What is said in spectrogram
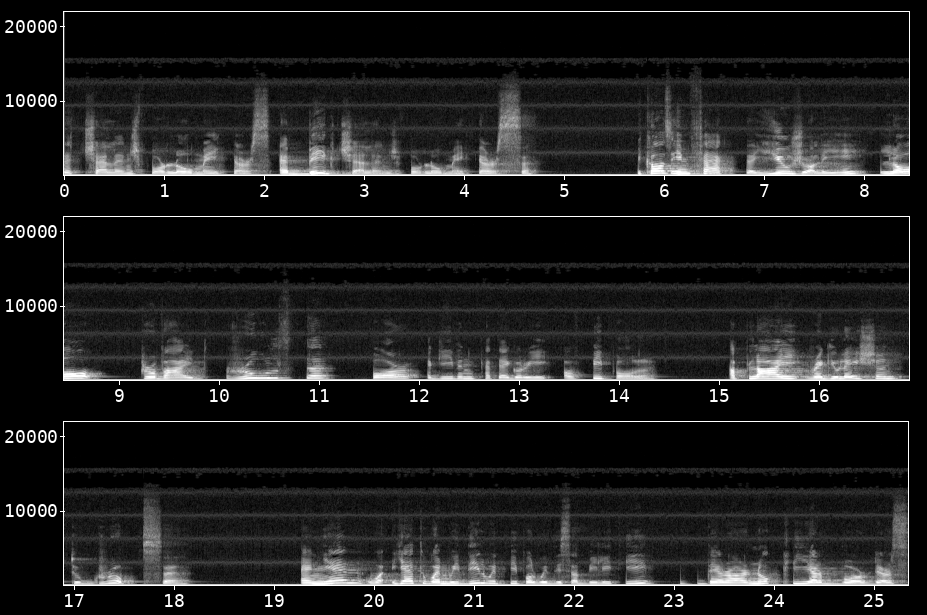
a challenge for lawmakers, a big challenge for lawmakers. Because in fact, usually law provide rules for a given category of people apply regulation to groups. And yet, when we deal with people with disability, there are no clear borders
